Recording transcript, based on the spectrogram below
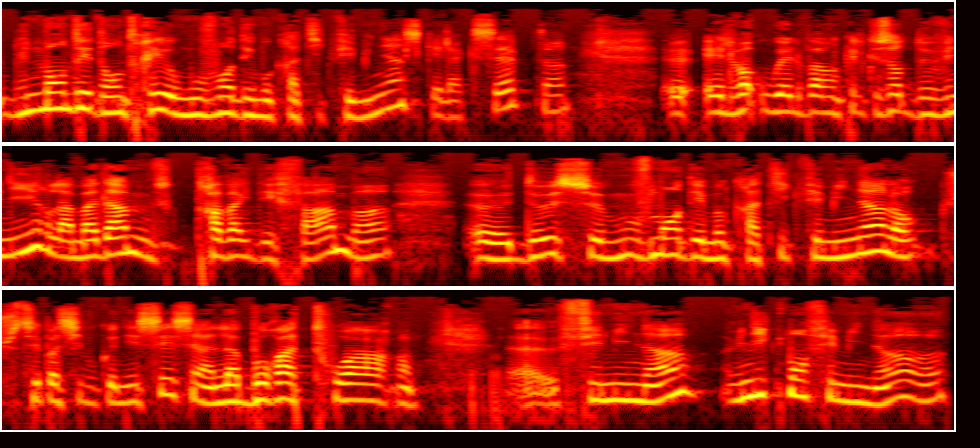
lui demander d'entrer au mouvement démocratique féminin, ce qu'elle accepte. Hein. Euh, elle où elle va en quelque sorte devenir la Madame Travail des femmes hein, euh, de ce mouvement démocratique féminin. Je ne sais pas si vous connaissez, c'est un laboratoire euh, féminin, uniquement féminin,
